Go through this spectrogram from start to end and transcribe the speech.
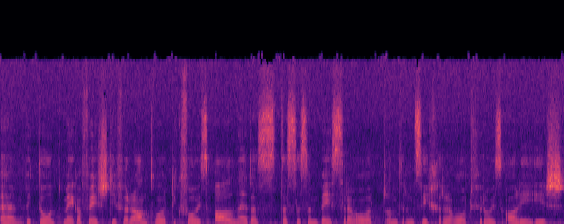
ähm, betont mega fest die Verantwortung von uns allen, dass, dass es ein besserer Ort und ein sicherer Ort für uns alle ist.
